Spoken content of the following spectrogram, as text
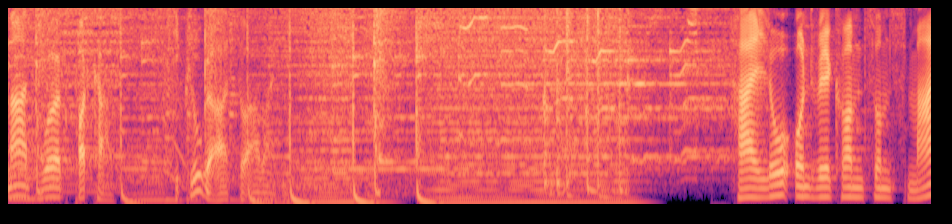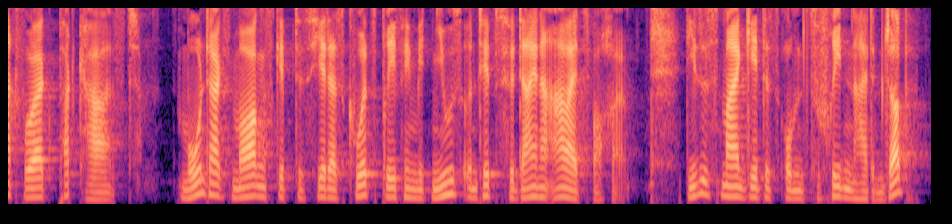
Smart Work Podcast. Die kluge Art zu arbeiten. Hallo und willkommen zum Smart Work Podcast. Montags morgens gibt es hier das Kurzbriefing mit News und Tipps für deine Arbeitswoche. Dieses Mal geht es um Zufriedenheit im Job,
